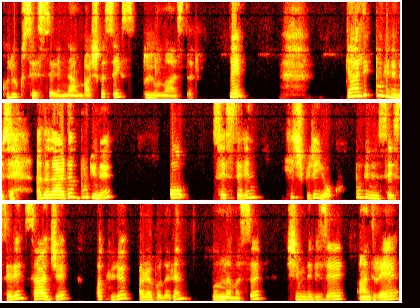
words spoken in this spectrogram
kuluk seslerinden başka ses duyulmazdı. Ve geldik bugünümüze. Adalarda bugünü o seslerin hiçbiri yok. Bugünün sesleri sadece akülü arabaların hınlaması. Şimdi bize Andre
